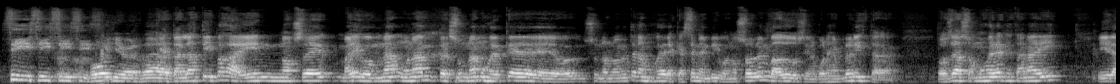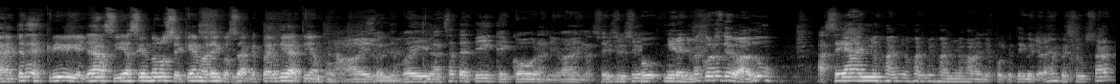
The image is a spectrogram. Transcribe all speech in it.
Sí, sí, sí, sí. sí. Oye, Que ¿verdad? están las tipas ahí, no sé, marico, una, una persona, una mujer que, normalmente las mujeres que hacen en vivo, no solo en Badu, sino por ejemplo en Instagram. O sea, son mujeres que están ahí y la gente les escribe y ellas así haciendo no sé qué, marico, o sea, que pérdida de tiempo. No, y Sí. tipos ahí, lánzate a ti que cobran y vaina. Sí, sí, sí. Mira, yo me acuerdo de Badu, hace años, años, años, años, años, porque te digo, yo las empecé a usar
